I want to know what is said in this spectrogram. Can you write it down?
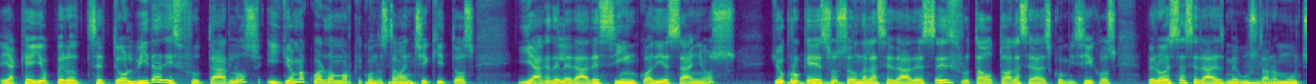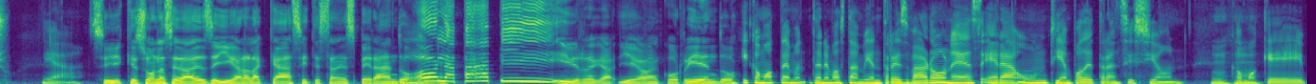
y aquello, pero se te olvida disfrutarlos. Y yo me acuerdo, amor, que cuando estaban chiquitos, ya de la edad de 5 a 10 años, yo creo que esos son de las edades, he disfrutado todas las edades con mis hijos, pero esas edades me gustaron mucho. Sí, que son las edades de llegar a la casa y te están esperando. ¡Hola, papi! Y llegaban corriendo. Y como tenemos también tres varones, era un tiempo de transición. Como que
